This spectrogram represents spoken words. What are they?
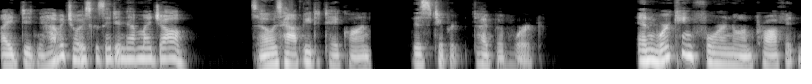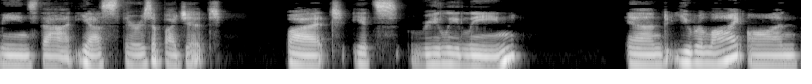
I didn't have a choice because I didn't have my job. So I was happy to take on this type of work. And working for a nonprofit means that, yes, there is a budget, but it's really lean and you rely on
